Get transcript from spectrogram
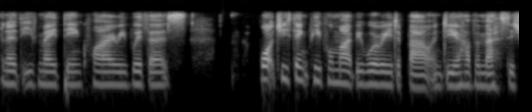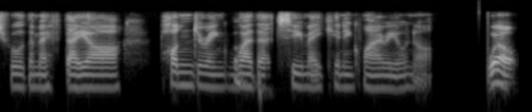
I know that you've made the inquiry with us. What do you think people might be worried about? And do you have a message for them if they are pondering oh. whether to make an inquiry or not? Well,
